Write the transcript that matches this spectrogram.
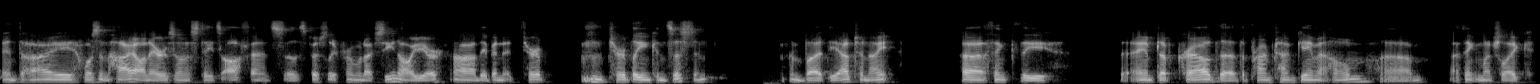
and I wasn't high on Arizona State's offense, especially from what I've seen all year. Uh, they've been ter- terribly inconsistent. But yeah, tonight uh, I think the the amped up crowd, the the primetime game at home. Um, I think much like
